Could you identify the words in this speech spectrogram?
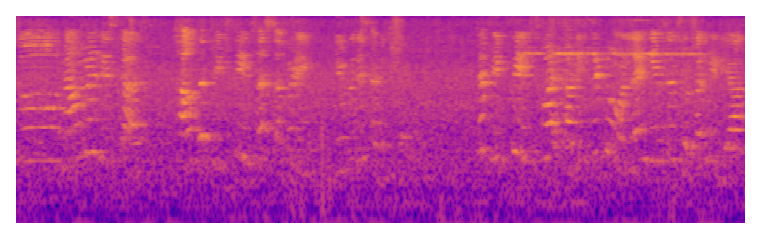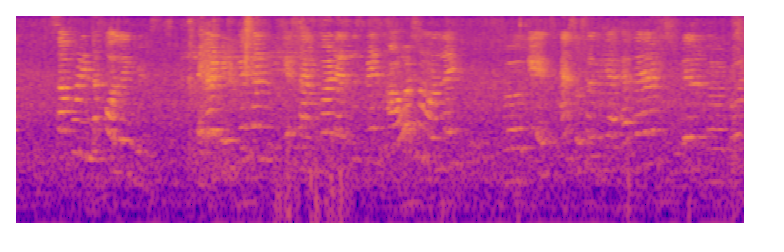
So now we will discuss how the victims are suffering due to this addiction. The victims who are addicted to online games and social media suffer in the following ways. Their education gets hampered as they spend hours on games and social media as I have uh, told.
